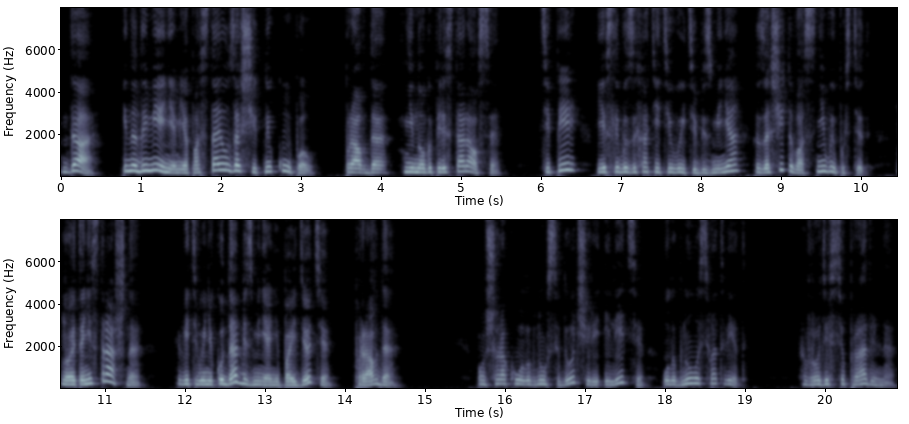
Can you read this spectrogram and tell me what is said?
«Да, и над имением я поставил защитный купол. Правда, немного перестарался. Теперь, если вы захотите выйти без меня, защита вас не выпустит. Но это не страшно, ведь вы никуда без меня не пойдете, правда?» Он широко улыбнулся дочери, и Лете улыбнулась в ответ. Вроде все правильно,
